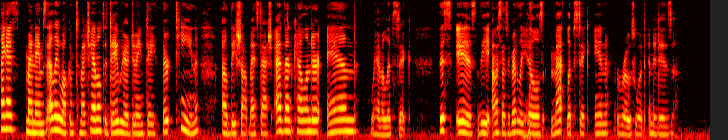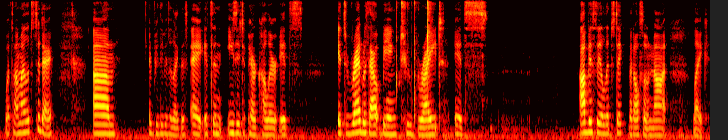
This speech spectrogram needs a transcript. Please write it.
Hi guys, my name's Ellie. Welcome to my channel. Today we are doing day 13 of the Shop My Stash Advent Calendar and we have a lipstick. This is the Anastasia Beverly Hills matte lipstick in Rosewood and it is what's on my lips today. Um, I really really like this. A, it's an easy to pair color. It's it's red without being too bright. It's obviously a lipstick but also not like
